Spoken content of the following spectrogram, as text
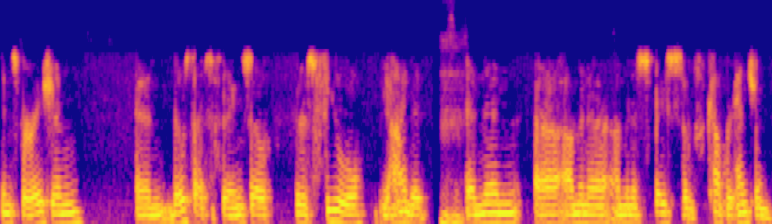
inspiration, and those types of things. So there's fuel behind it, hmm and then uh, I'm in a I'm in a space of comprehension,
